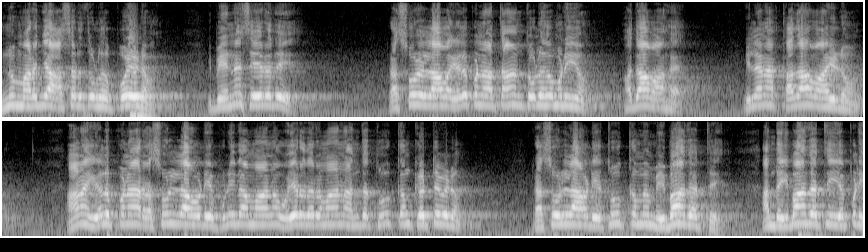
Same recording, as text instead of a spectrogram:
இன்னும் மறைஞ்சால் அசர் தொழுக போயிடும். இப்போ என்ன செய்கிறது ரசூலுல்லாவை எழுப்பினா தான் தொழுக முடியும். அதாவாக இல்லைன்னா கதாவாயிடும். ஆனால் எழுப்பினா ரசூல்லாவுடைய புனிதமான உயர்தரமான அந்த தூக்கம் கெட்டுவிடும். ரசூல்லாவுடைய தூக்கமும் இபாதத்து. அந்த இபாதத்தை எப்படி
